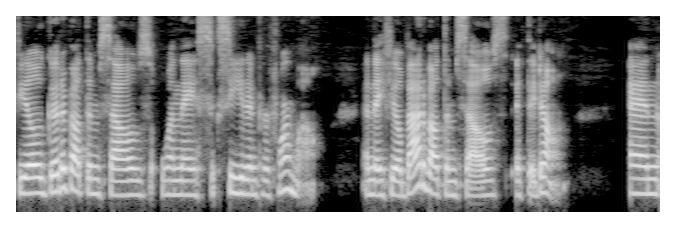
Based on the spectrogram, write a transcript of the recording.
feel good about themselves when they succeed and perform well and they feel bad about themselves if they don't and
